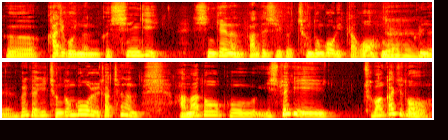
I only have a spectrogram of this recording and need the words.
그 가지고 있는 그 신기 신기에는 반드시 그 청동거울이 있다고 네. 그러니까 이 청동거울 자체는 아마도 그 20세기 초반까지도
